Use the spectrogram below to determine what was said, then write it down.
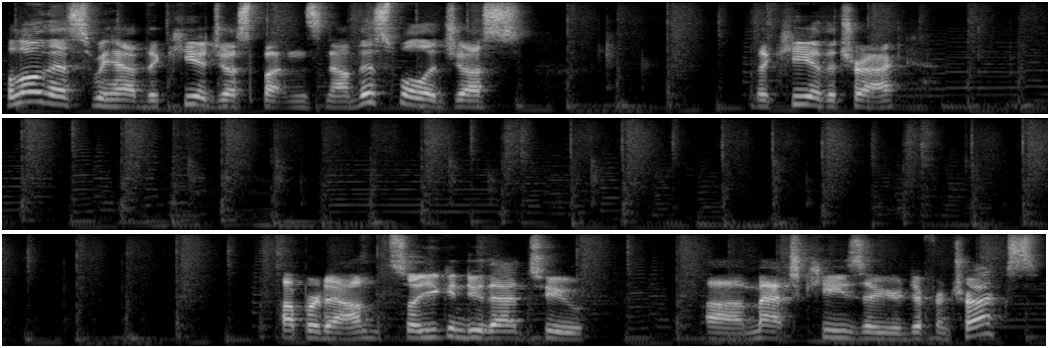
Below this, we have the key adjust buttons. Now this will adjust the key of the track up or down. So you can do that to uh, match keys of your different tracks.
